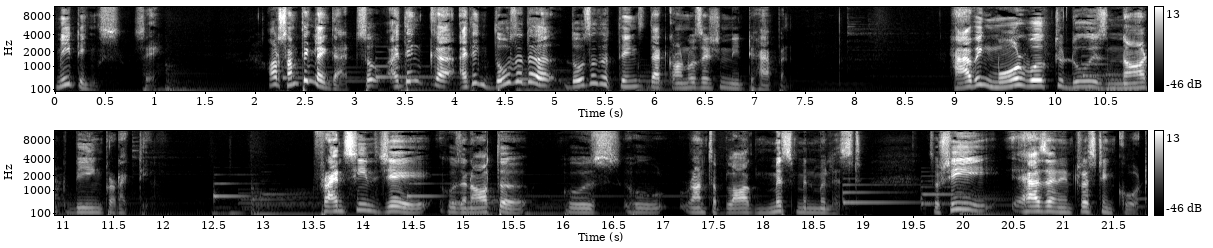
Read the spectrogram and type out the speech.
meetings say or something like that. So i think uh, i think those are the those are the things that conversation need to happen. Having more work to do is not being productive. Francine jay who's an author who's who runs a blog miss minimalist so she has an interesting quote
